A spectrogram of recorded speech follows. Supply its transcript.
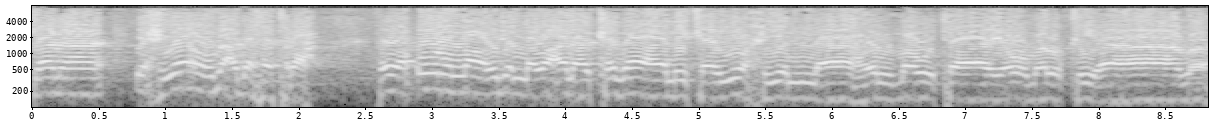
كان إحياؤه بعد فترة. فيقول الله جل وعلا كذلك يحيي الله الموتى يوم القيامة.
